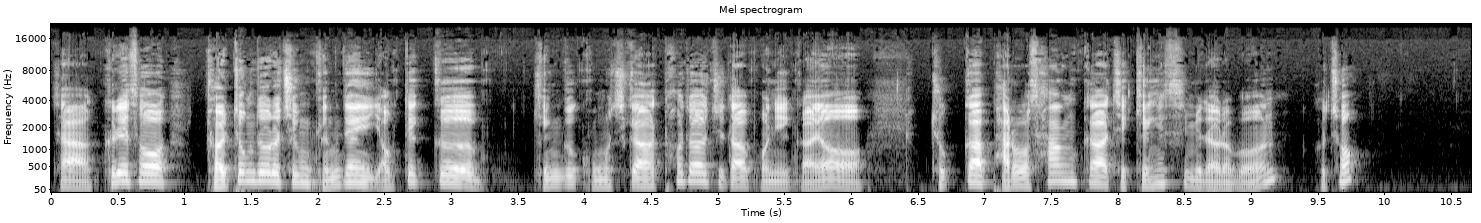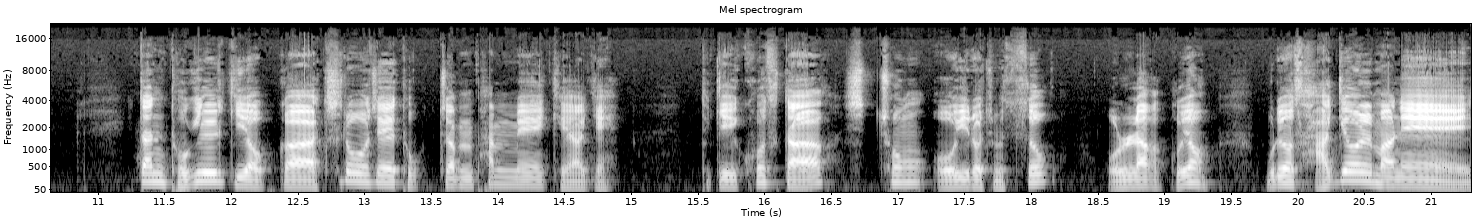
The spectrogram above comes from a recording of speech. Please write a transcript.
자, 그래서 결정적으로 지금 굉장히 역대급 긴급 공시가 터져지다 보니까요. 주가 바로 상한가 직행했습니다, 여러분. 그렇죠? 일단 독일 기업과 치료제 독점 판매 계약에 특히 코스닥 시총 5위로 좀 쑥 올라갔고요. 무려 4개월 만에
